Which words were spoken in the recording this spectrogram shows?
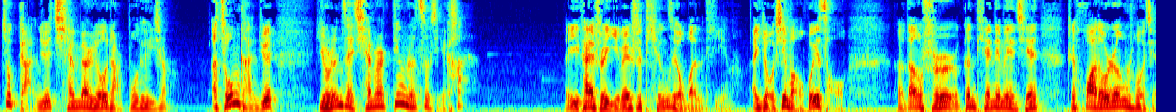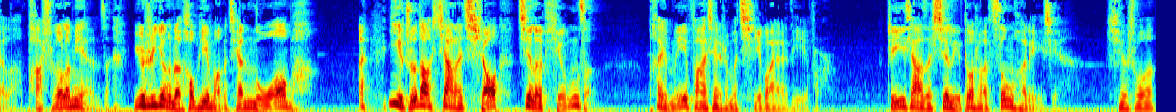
就感觉前边有点不对劲啊，总感觉有人在前面盯着自己看。一开始以为是亭子有问题呢，哎，有心往回走，可当时跟甜甜面前这话都扔出去了，怕折了面子，于是硬着头皮往前挪吧。哎，一直到下了桥，进了亭子，他也没发现什么奇怪的地方。这一下子心里多少松快了一些，心说：“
